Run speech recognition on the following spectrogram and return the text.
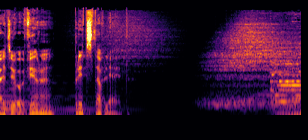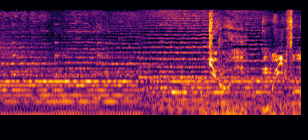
Радио «Вера» представляет Герои моего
